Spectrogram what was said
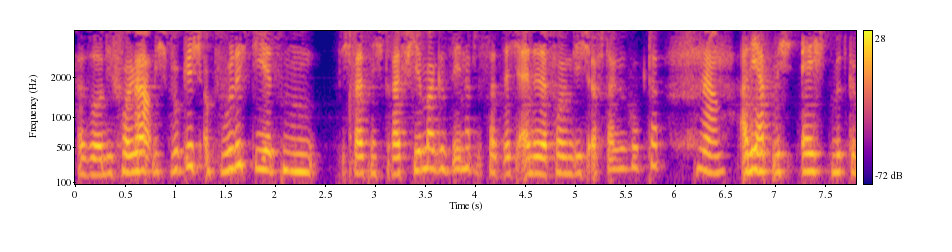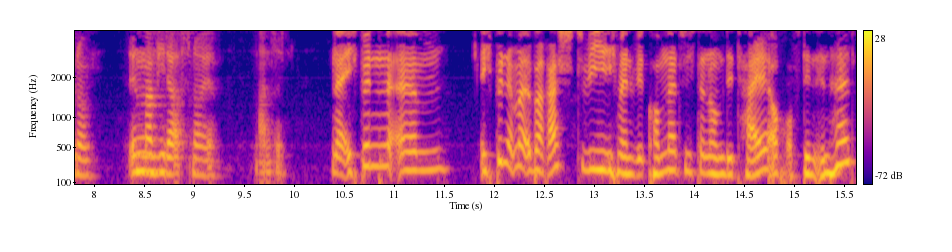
Also die Folge ja. hat mich wirklich, obwohl ich die jetzt nun ich weiß nicht, drei, viermal gesehen habe. Das ist tatsächlich eine der Folgen, die ich öfter geguckt habe. Ja. Aber die hat mich echt mitgenommen. Immer mhm. wieder aufs Neue. Wahnsinn. Na, ich bin, ähm, ich bin immer überrascht, wie, ich meine, wir kommen natürlich dann noch im Detail auch auf den Inhalt,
